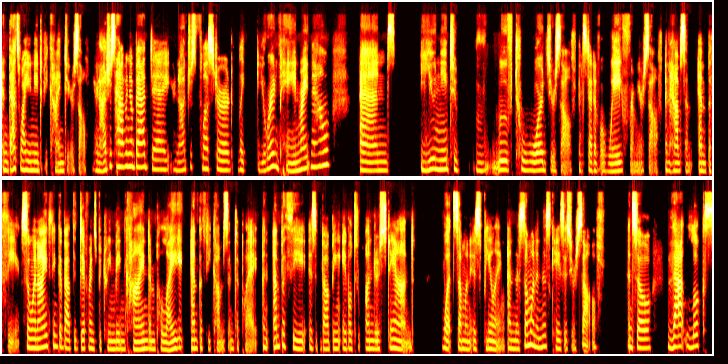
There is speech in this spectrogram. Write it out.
and that's why you need to be kind to yourself. You're not just having a bad day. You're not just flustered. Like you're in pain right now. And you need to move towards yourself instead of away from yourself and have some empathy. So when I think about the difference between being kind and polite, empathy comes into play. And empathy is about being able to understand what someone is feeling. And the someone in this case is yourself. And so that looks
